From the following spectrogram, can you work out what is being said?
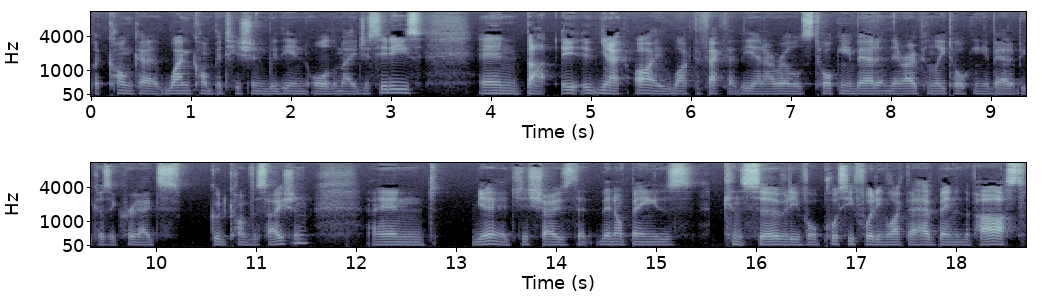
like, conquer one competition within all the major cities. And but it, it- you know, I like the fact that the NRL's talking about it and they're openly talking about it because it creates good conversation, and yeah, it just shows that they're not being as conservative or pussyfooting like they have been in the past.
